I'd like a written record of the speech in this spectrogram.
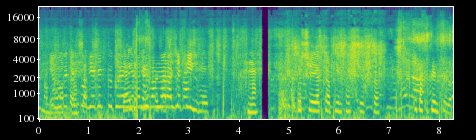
i znowu Ja mogę Lisa. powiedzieć, tylko ja, nie nagrywam na razie filmów. No. Zobaczcie jaka piękna ścieżka. I taki piękny los.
